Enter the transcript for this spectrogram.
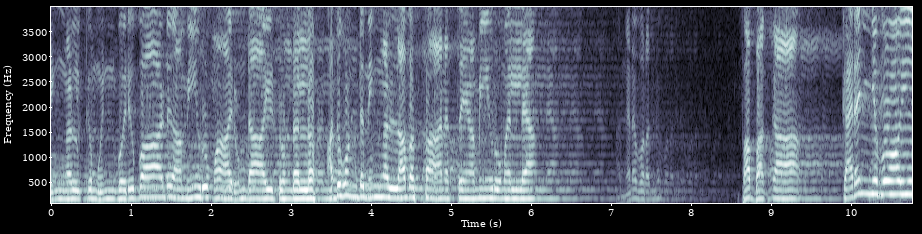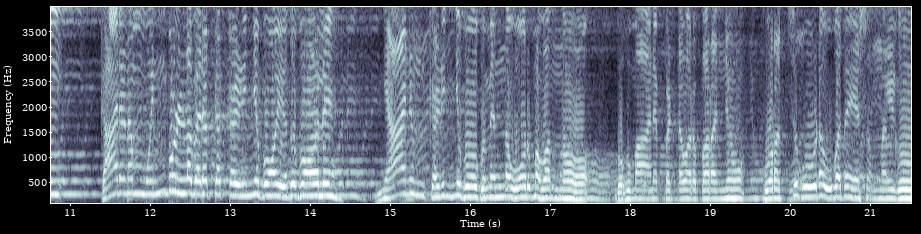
നിങ്ങൾക്ക് മുൻപ് ഒരുപാട് അമീറുമാരുണ്ടായിട്ടുണ്ടല്ലോ. അതുകൊണ്ട് നിങ്ങൾ അവസാനത്തെ അമീറുമല്ല. അങ്ങനെ പറഞ്ഞു. കരഞ്ഞുപോയി കാരണം മുൻപുള്ളവരൊക്കെ കഴിഞ്ഞു പോയതുപോലെ ഞാനും കഴിഞ്ഞു പോകുമെന്ന ഓർമ്മ വന്നു. ബഹുമാനപ്പെട്ടവർ പറഞ്ഞു കുറച്ചുകൂടെ ഉപദേശം നൽകൂ.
